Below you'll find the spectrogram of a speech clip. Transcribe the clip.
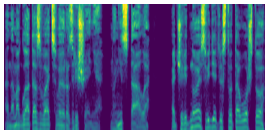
Она могла отозвать свое разрешение, но не стала. Очередное свидетельство того, что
